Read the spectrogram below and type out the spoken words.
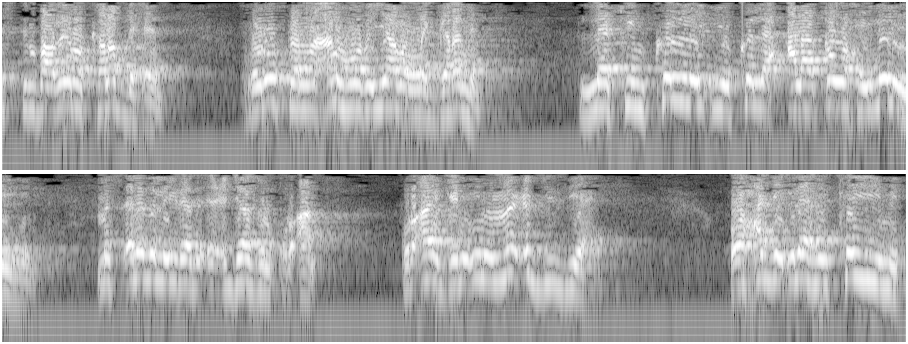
istimbaadeen oo kala baxeen. Xuruufta macnahooda yaaban la garanin. Laakiin kolley iyo kolley calaaqo waxay la leeyihiin. Mas'alada la yidhahdo icjaazu lqur'aan qur'aankani inuu mucjiz yahay oo xagga ilaahay ka yimid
